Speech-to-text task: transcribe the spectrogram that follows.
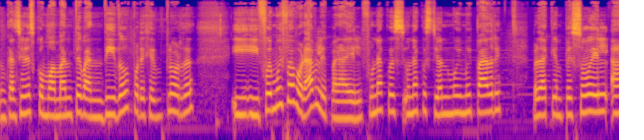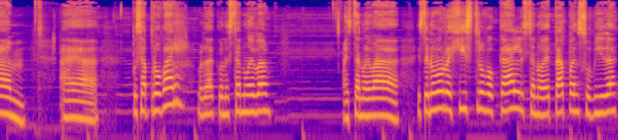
con canciones como Amante Bandido, por ejemplo, ¿verdad? Y, fue muy favorable para él, fue una, cues- una cuestión muy, muy padre, ¿verdad? Que empezó él a, a, pues a probar, ¿verdad? Con esta nueva, esta nueva, este nuevo registro vocal, esta nueva etapa en su vida.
